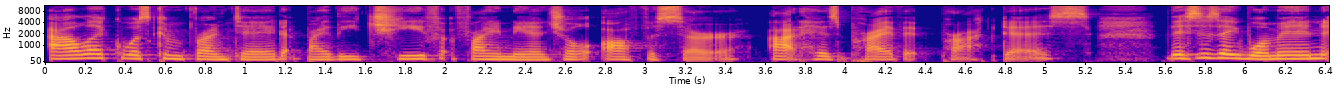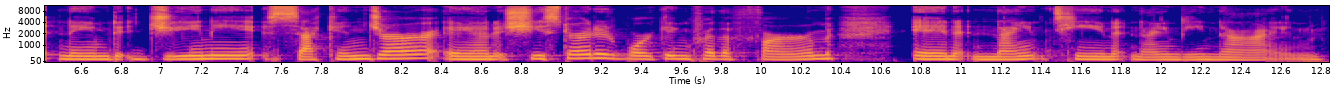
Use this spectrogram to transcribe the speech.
Alec was confronted by the chief financial officer at his private practice. This is a woman named Jeannie Seckinger, and she started working for the firm in 1999.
